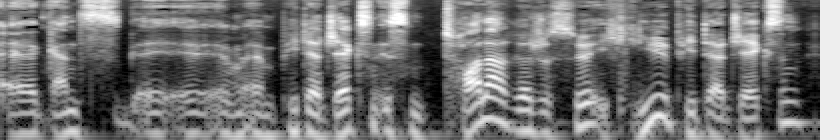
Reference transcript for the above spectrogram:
äh, ganz, äh, äh, Peter Jackson ist ein toller Regisseur. Ich liebe Peter Jackson.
